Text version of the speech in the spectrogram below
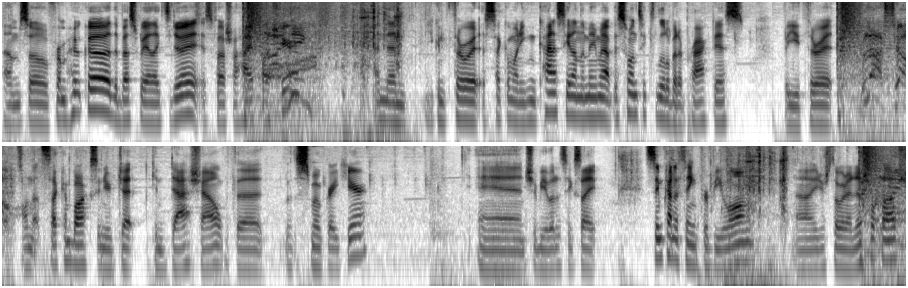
Um, so from hookah, the best way I like to do it is flash a high flash here, and then you can throw it a second one. You can kind of see it on the minimap. This one takes a little bit of practice, but you throw it on that second box, and your jet can dash out with the with the smoke right here, and should be able to take site. Same kind of thing for B long. Uh, you just throw an initial flash,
